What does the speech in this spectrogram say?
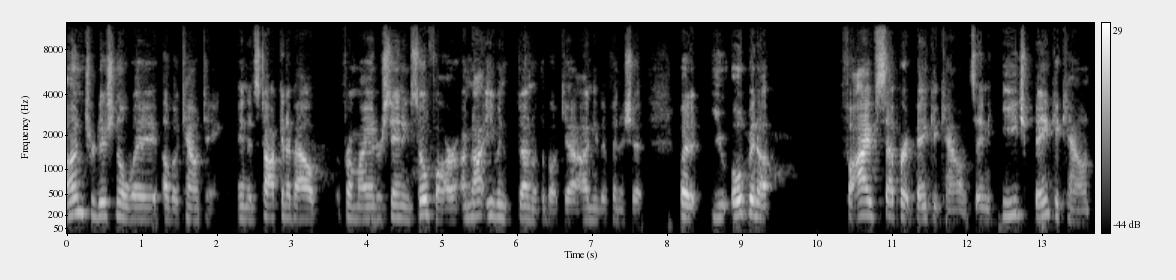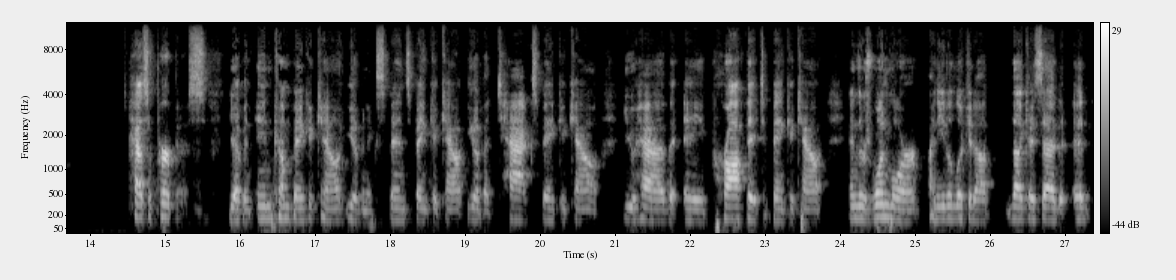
untraditional way of accounting, and it's talking about from my understanding so far, I'm not even done with the book yet. I need to finish it. But you open up five separate bank accounts, and each bank account has a purpose. You have an income bank account, you have an expense bank account, you have a tax bank account, you have a profit bank account, and there's one more. I need to look it up. Like I said, it,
